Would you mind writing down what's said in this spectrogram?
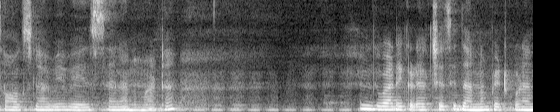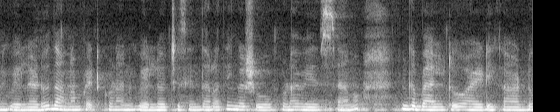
సాక్స్లు అవి వేస్తాను అనమాట ఇంక వాడు ఇక్కడ వచ్చేసి దండం పెట్టుకోవడానికి వెళ్ళాడు. దండం పెట్టుకోవడానికి వెళ్ళి వచ్చేసిన తర్వాత ఇంకా షూ కూడా వేసాను ఇంకా బెల్ట్ ఐడి కార్డు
